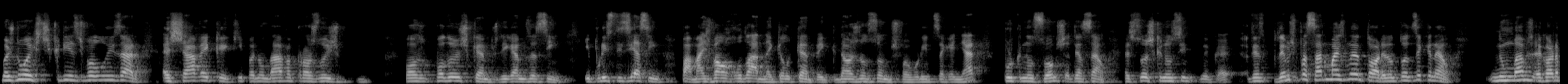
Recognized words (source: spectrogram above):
mas não as queria desvalorizar. Achava que a equipa não dava para os dois para os, para dois campos, digamos assim. E por isso dizia assim: pá, mais vale rodar naquele campo em que nós não somos favoritos a ganhar, porque não somos. Atenção, as pessoas que não se. Podemos passar mais uma vitória, não estou a dizer que não. Não vamos agora,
